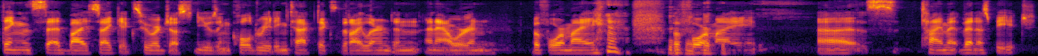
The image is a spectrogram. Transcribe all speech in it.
things said by psychics who are just using cold reading tactics that I learned in an hour and before my before my uh, time at Venice Beach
